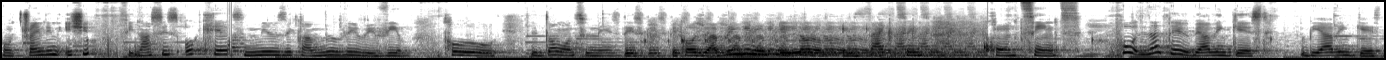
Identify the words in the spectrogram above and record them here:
on trending issue, finances. Okay, music and movie review. Oh, you don't want to miss this because we are bringing in a lot of exciting content. Oh, did I tell you we'll be having guests? We'll be having guests,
